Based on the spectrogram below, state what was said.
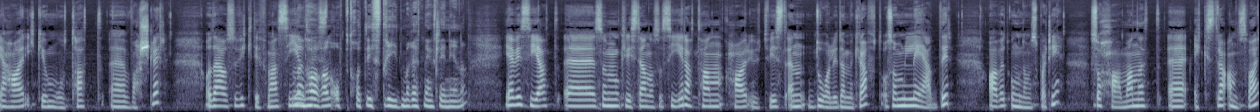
Jeg har ikke mottatt varsler. Og det er også viktig for meg å si Men har han opptrådt i strid med retningslinjene? Jeg vil si at, eh, som Christian også sier, at han har utvist en dårlig dømmekraft. Og som leder av et ungdomsparti så har man et eh, ekstra ansvar,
